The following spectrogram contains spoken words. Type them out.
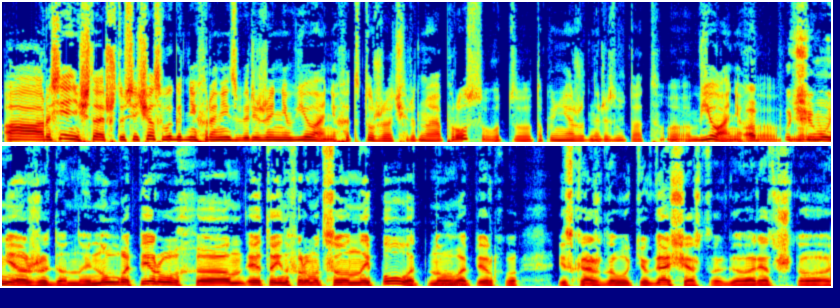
А россияне считают, что сейчас выгоднее хранить сбережения в юанях. Это тоже очередной опрос. Вот э, такой неожиданный результат. Э, в юанях. А э, почему да. неожиданный? Ну, во-первых, это информационный повод. Ну, mm. во-первых, из каждого утюга сейчас говорят, что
